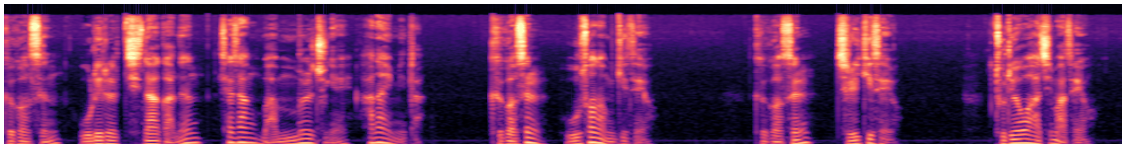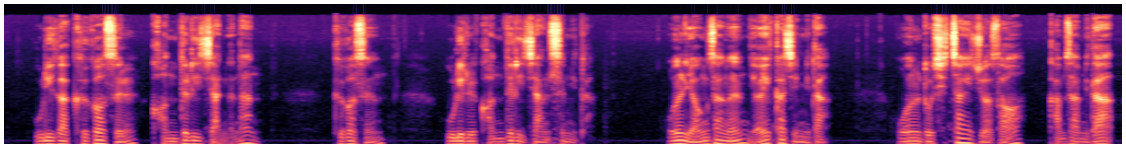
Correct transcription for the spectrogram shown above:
그것은 우리를 지나가는 세상 만물 중에 하나입니다. 그것을 웃어 넘기세요. 그것을 즐기세요. 두려워하지 마세요. 우리가 그것을 건드리지 않는 한 그것은 우리를 건드리지 않습니다. 오늘 영상은 여기까지입니다. 오늘도 시청해 주셔서 감사합니다.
